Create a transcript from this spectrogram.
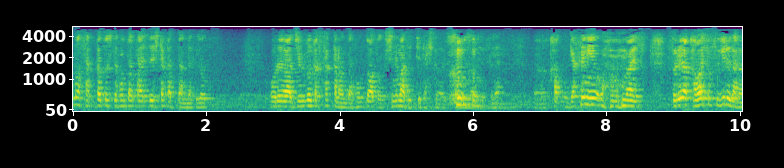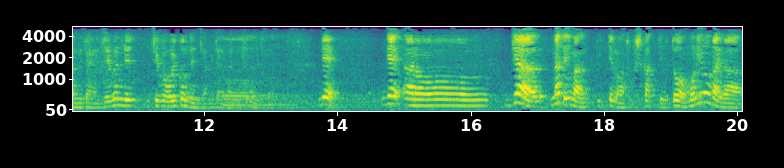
の作家として本当は大成したかったんだけど俺は純文学作家なんだ本当はと死ぬまで言ってた人がいるわけですね。逆にお前それはかわいそすぎるだろみたいな自分で自分を追い込んでんじゃんみたいな感じがするんですねでであのーじゃあなぜ今言ってるのが特殊かっていうと森鴎外が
